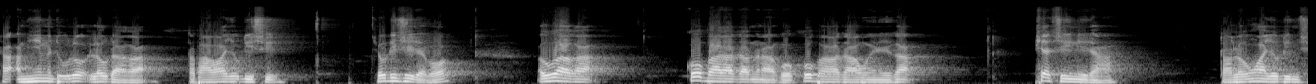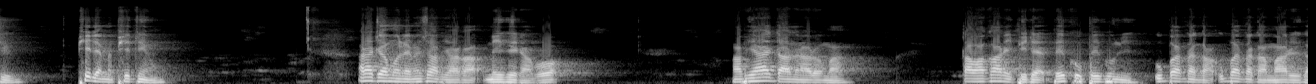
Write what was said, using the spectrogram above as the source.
ဒါအမြင်မတူလို့လောက်တာကတဘာဝယုတ်တိရှိယုတ်တိရှိတယ်ဗောအခုကကိုယ်ဘာသာသာသနာကိုကိုယ်ဘာသာဝင်တွေက ဖျက်ဆီးနေတာဒါလုံးဝယုတ်တိမရှိဘူးဖြစ်လည်းမဖြစ်တင်ဘူးအဲဒါကြောင့်မို့လဲမြတ်စွာဘုရားကမေးခဲ့တာဗောငါဘုရားရဲ့သာသနာတော်မှာတာဝကတွေဖြစ်တဲ့ဘေခုဘေခုနီဥပဒကဥပဒကမားတွေက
